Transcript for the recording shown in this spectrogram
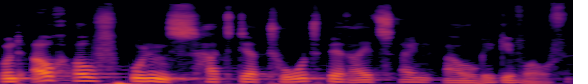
Und auch auf uns hat der Tod bereits ein Auge geworfen.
